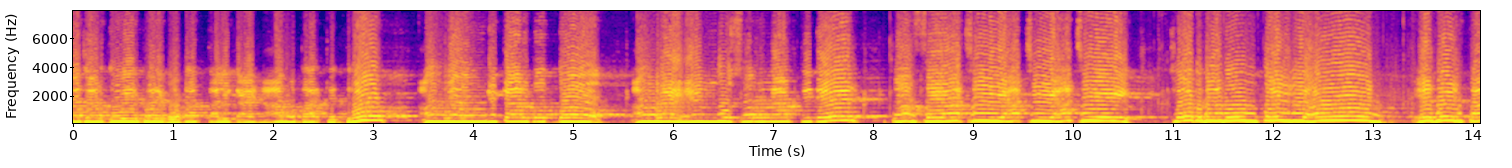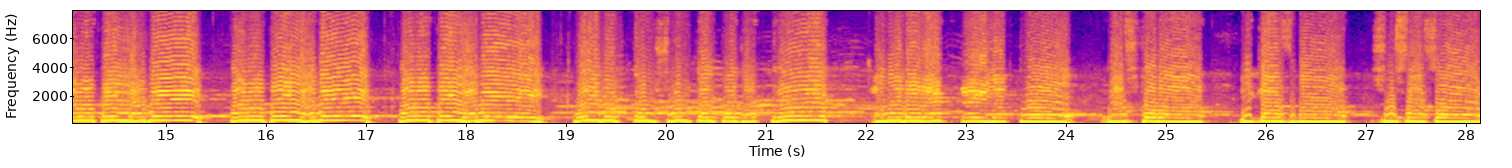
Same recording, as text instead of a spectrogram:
হাজার দুই এর পরে ভোটার তালিকায় নাম ওঠার ক্ষেত্রে আমরা অঙ্গীকারবদ্ধ। আমরা হিন্দু শরণার্থীদের পাশে আছি আছি আছি। জোট বাঁধুন তৈরি হন। এদের তাড়াতাই হবে তাড়াতাই হবে তাড়াতাই হবে। পরিবর্তন সংকল্প যাত্রায় আমাদের একটাই লক্ষ্য, রাষ্ট্রবাদ। বিকাশবাদ সুশাসন,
